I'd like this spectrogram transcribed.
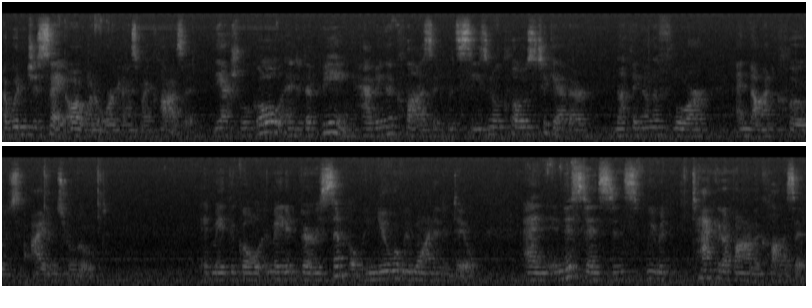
I wouldn't just say, oh, I wanna organize my closet. The actual goal ended up being having a closet with seasonal clothes together, nothing on the floor, and non-clothes items removed. It made the goal, it made it very simple, we knew what we wanted to do. And in this instance, we would tack it up on the closet.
